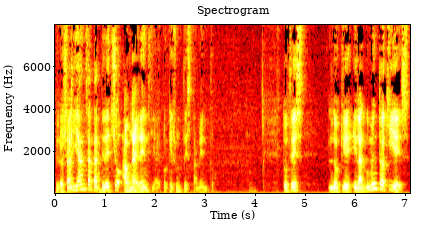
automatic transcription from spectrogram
pero esa alianza da derecho a una herencia, ¿eh? porque es un testamento. Entonces, lo que el argumento aquí es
